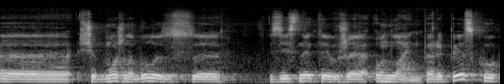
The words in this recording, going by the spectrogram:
е, щоб можна було з здійснити вже онлайн переписку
